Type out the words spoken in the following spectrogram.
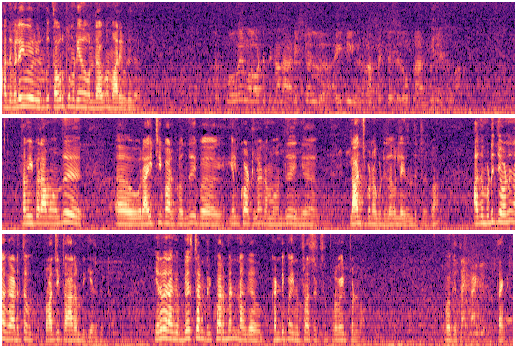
அந்த விலை உயர்வு என்பது தவிர்க்க முடியாத ஒன்றாக மாறிவிடுகிறது. தம்பி இப்போ நம்ம வந்து ஒரு ஐடி பார்க் வந்து இப்போ எல்காட்டில் நம்ம வந்து இங்கே லான்ச் பண்ணக்கூடிய லெவலில் இருந்துட்டு இருக்கோம். அது முடிஞ்ச உடனே நாங்கள் அடுத்த ப்ராஜெக்ட் ஆரம்பிக்க இருக்கட்டும் எனவே நாங்கள் பேஸ்ட் ஆன் ரிக்குவயர்மெண்ட் நாங்கள் கண்டிப்பாக இன்ஃப்ராஸ்ட்ரக்சர் ப்ரொவைட் பண்ணோம் okay thank you thank you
